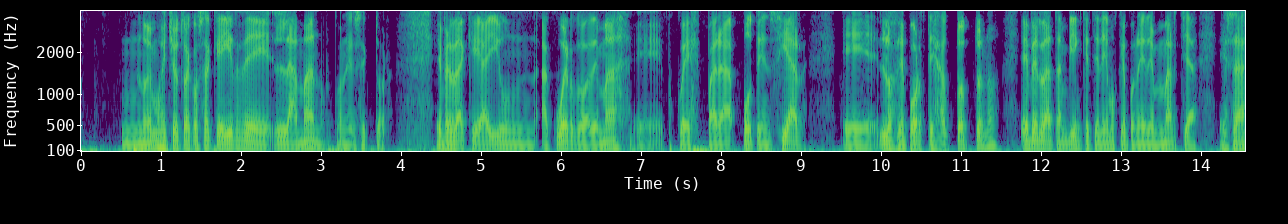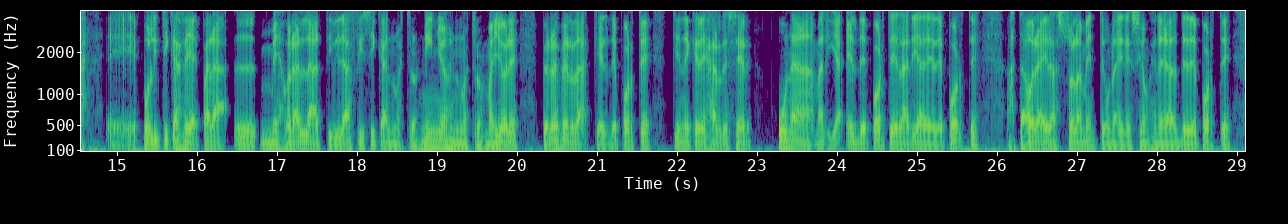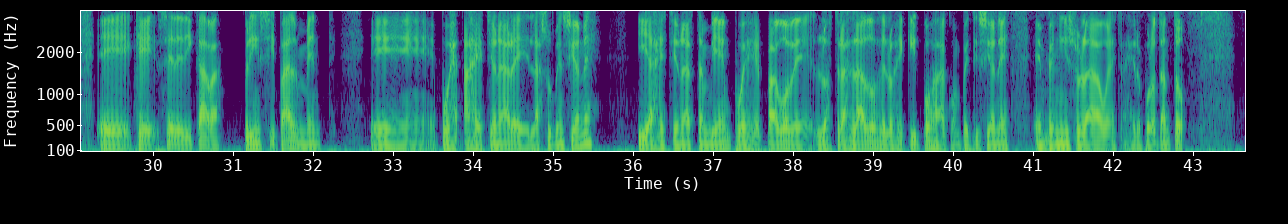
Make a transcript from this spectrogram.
no hemos hecho otra cosa que ir de la mano con el sector. Es verdad que hay un acuerdo, además, eh, pues para potenciar eh, los deportes autóctonos. Es verdad también que tenemos que poner en marcha esas eh, políticas para mejorar la actividad física en nuestros niños, en nuestros mayores, pero es verdad que el deporte tiene que dejar de ser una amarilla. El deporte, el área de deporte, hasta ahora era solamente una dirección general de deporte eh, que se dedicaba principalmente eh, pues a gestionar eh, las subvenciones y a gestionar también pues el pago de los traslados de los equipos a competiciones en península o en extranjero. Por lo tanto,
